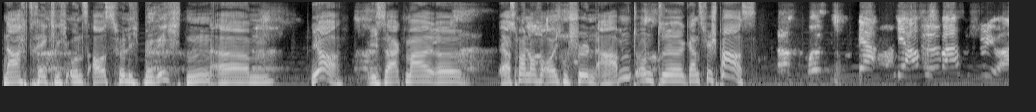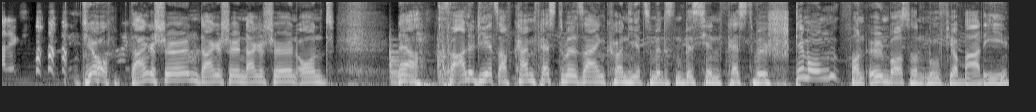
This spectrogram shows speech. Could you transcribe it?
nachträglich uns ausführlich berichten. Ähm, ja, ich sag mal, äh, erstmal noch euch einen schönen Abend und äh, ganz viel Spaß. Ja, dir auch viel Spaß im Studio, Alex. jo, Dankeschön, Dankeschön, Dankeschön. Und naja, für alle, die jetzt auf keinem Festival sein können, hier zumindest ein bisschen Festival-Stimmung von Ölnboss und Move Your Body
